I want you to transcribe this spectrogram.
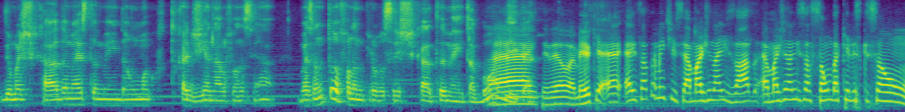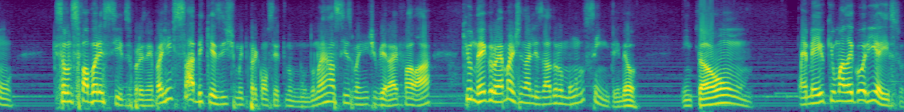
deu uma esticada, mas também dá uma cutucadinha nela, falando assim, ah, mas eu não tô falando pra você esticar também, tá bom, É, amiga? entendeu? É meio que. É, é exatamente isso. É a marginalizada, é a marginalização daqueles que são. que são desfavorecidos, por exemplo. A gente sabe que existe muito preconceito no mundo. Não é racismo a gente virar e falar que o negro é marginalizado no mundo, sim, entendeu? Então. É meio que uma alegoria isso.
